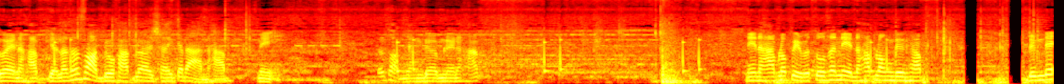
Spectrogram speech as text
ด้วยนะครับ เดี๋ยวเราทดสอบดูครับ เราใช้กระดาษนะครับ นี่ ทดสอบยางเดิมเลยนะครับ นี่นะครับ เราปิดประตูสนิทนะครับ ลองดึงครับ ดึงได้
